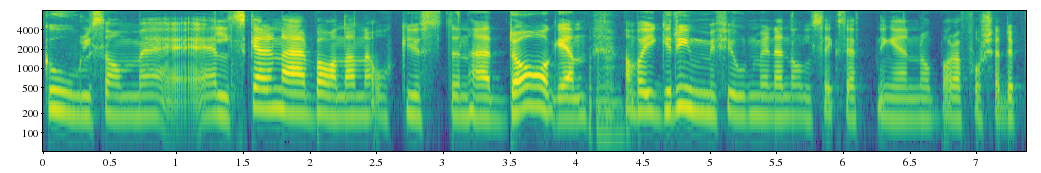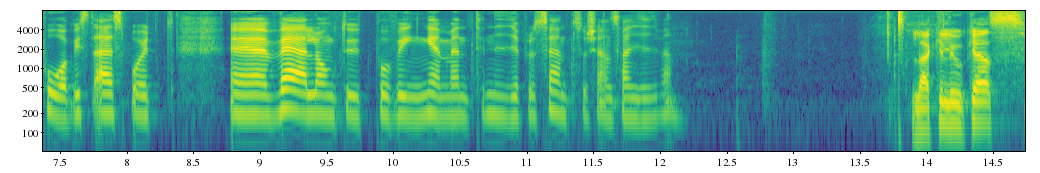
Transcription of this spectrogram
School som äh, älskar den här banan och just den här dagen. Mm. Han var ju grym i fjol med den där 06 öppningen och bara forsade på. Visst är spåret Eh, väl långt ut på vingen, men till 9% så känns han given. Lucky Lucas.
